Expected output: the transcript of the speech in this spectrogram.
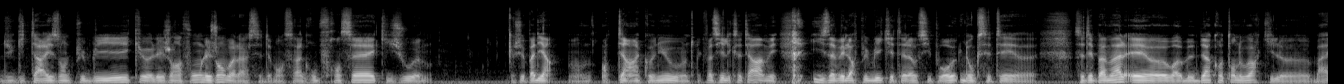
du, guitariste dans le public, les gens à fond, les gens, voilà, c'est bon, un groupe français qui joue je vais pas dire en, terrain connu ou un truc facile, etc. Mais ils avaient leur public qui était là aussi pour eux, donc c'était euh, pas mal. Et euh, bien content de voir qu'ils, euh, bah,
